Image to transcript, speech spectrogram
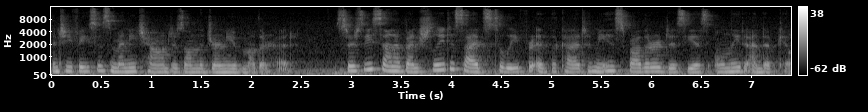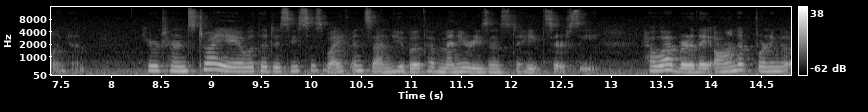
and she faces many challenges on the journey of motherhood. Circe's son eventually decides to leave for Ithaca to meet his father Odysseus, only to end up killing him. He returns to Aiaia with Odysseus' wife and son, who both have many reasons to hate Circe. However, they all end up forming a,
